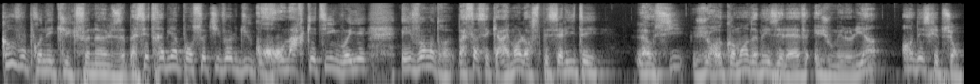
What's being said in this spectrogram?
Quand vous prenez ClickFunnels, bah c'est très bien pour ceux qui veulent du gros marketing, voyez, et vendre. Bah ça, c'est carrément leur spécialité. Là aussi, je recommande à mes élèves et je vous mets le lien en description.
